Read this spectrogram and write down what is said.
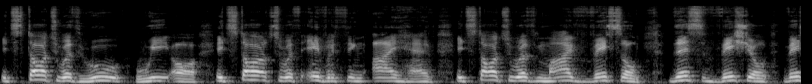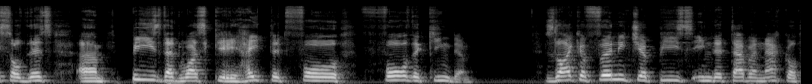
It starts with who we are. It starts with everything I have. It starts with my vessel, this vessel, vessel, this um, piece that was created for for the kingdom. It's like a furniture piece in the tabernacle.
